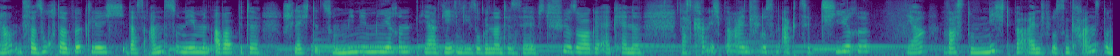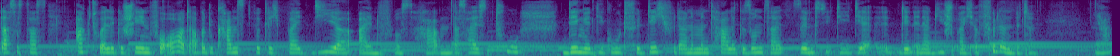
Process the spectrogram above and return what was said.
Ja, versuch da wirklich das anzunehmen, aber bitte schlechte zu minimieren. Ja, geh in die sogenannte Selbstfürsorge, erkenne, das kann ich beeinflussen, akzeptiere, ja, was du nicht beeinflussen kannst und das ist das aktuelle Geschehen vor Ort, aber du kannst wirklich bei dir Einfluss haben. Das heißt, tu Dinge, die gut für dich, für deine mentale Gesundheit sind, die, die dir den Energiespeicher füllen, bitte. Ja?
